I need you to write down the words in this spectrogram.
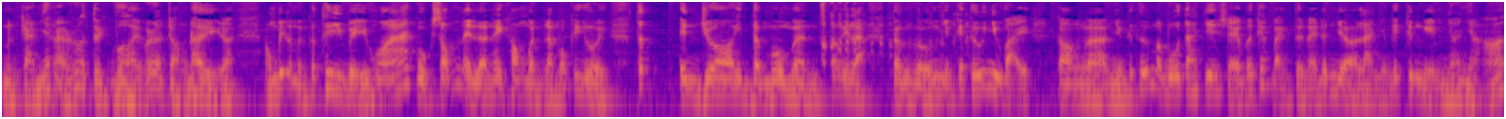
mình cảm giác là rất là tuyệt vời rất là tròn đầy rồi không biết là mình có thi vị hóa cuộc sống này lên hay không mình là một cái người thích enjoy the moment. Có nghĩa là tận hưởng những cái thứ như vậy. Còn uh, những cái thứ mà Buta chia sẻ với các bạn từ nãy đến giờ là những cái kinh nghiệm nhỏ nhỏ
